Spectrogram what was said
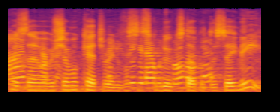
Oi, I'm Simon. Me Catherine. chamo Catherine. Você descobriu o que what's está acontecendo? Me?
